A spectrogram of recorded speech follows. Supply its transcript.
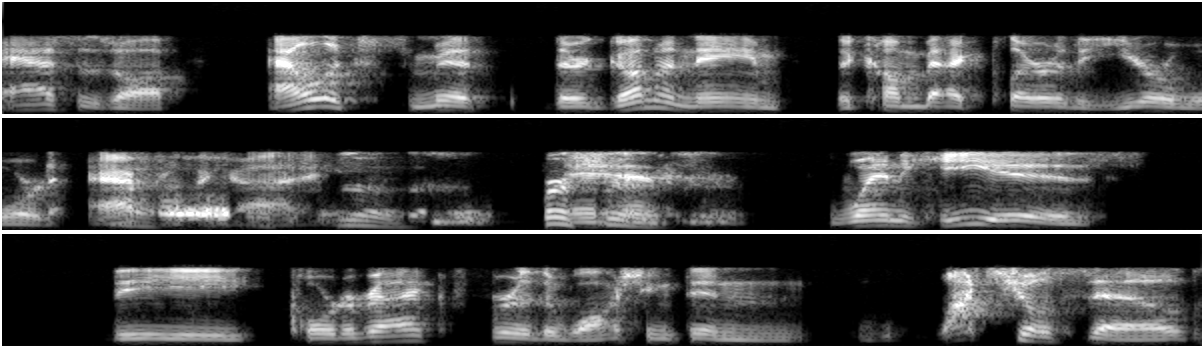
asses off. Alex Smith, they're gonna name the comeback player of the year award after the guy. For and sure. when he is the quarterback for the Washington, watch yourselves.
